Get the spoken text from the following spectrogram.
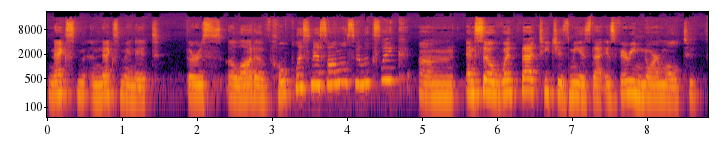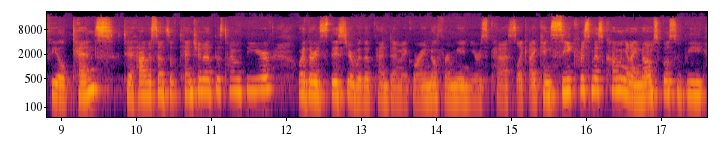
Next next minute, there's a lot of hopelessness. Almost it looks like. Um, and so what that teaches me is that it's very normal to feel tense, to have a sense of tension at this time of the year whether it's this year with a pandemic or I know for me in years past, like I can see Christmas coming and I know I'm supposed to be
